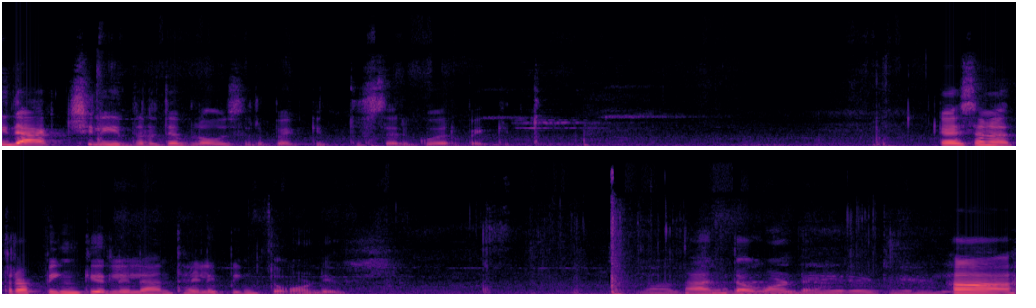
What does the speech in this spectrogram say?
ಇದು ಆ್ಯಕ್ಚುಲಿ ಇದ್ರದ್ದೇ ಬ್ಲೌಸ್ ಇರಬೇಕಿತ್ತು ಸೆರಗು ಇರಬೇಕಿತ್ತು. ಕೇಸನ್ ನನ್ನ ಹತ್ರ ಪಿಂಕ್ ಇರಲಿಲ್ಲ ಅಂತ ಹೇಳಿ ಪಿಂಕ್ ತೊಗೊಂಡಿವಿ ನಾನು ತಗೊಂಡೆ. ಹಾಂ.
